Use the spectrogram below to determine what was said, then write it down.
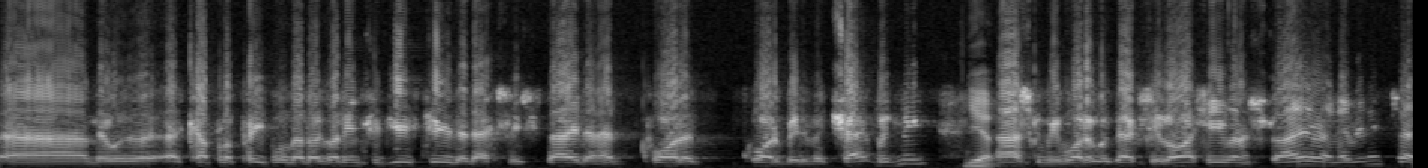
Um, there were a, a, couple of people that I got introduced to that actually stayed and had quite a quite a bit of a chat with me, yep. asking me what it was actually like here in Australia and everything. So,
